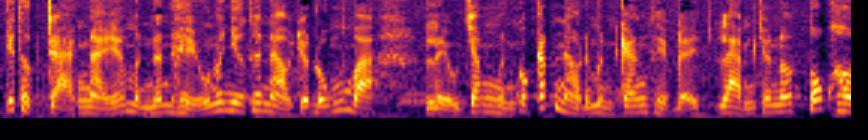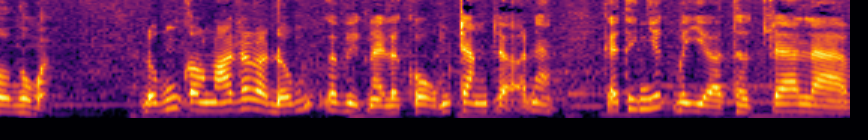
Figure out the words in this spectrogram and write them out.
Cái thực trạng này á, mình nên hiểu nó như thế nào cho đúng và liệu chăng mình có cách nào để mình can thiệp để làm cho nó tốt hơn không ạ? Đúng con nói rất là đúng. Cái việc này là cô cũng trăn trở nè. Cái thứ nhất bây giờ thực ra là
